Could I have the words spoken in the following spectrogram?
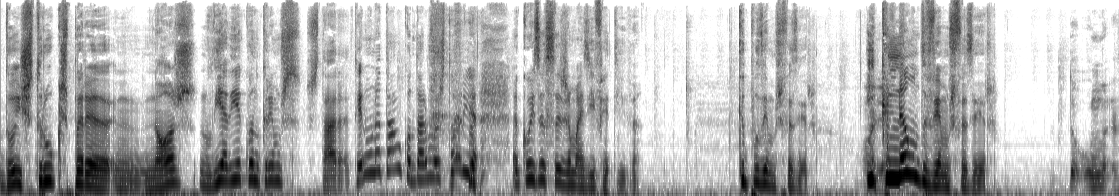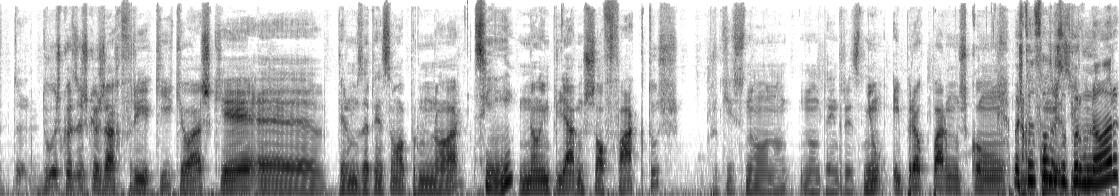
dois truques para hum, nós, no dia a dia, quando queremos estar até no Natal, contar uma história, a coisa seja mais efetiva. Que podemos fazer? e Olha- que não devemos fazer? Uma- duas coisas que eu já referi aqui, que eu acho que é eh, termos atenção ao pormenor, Sim. não empilharmos só factos, porque isso não, não, não tem interesse nenhum, e preocuparmos com. Mas quando com falas do pormenor,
